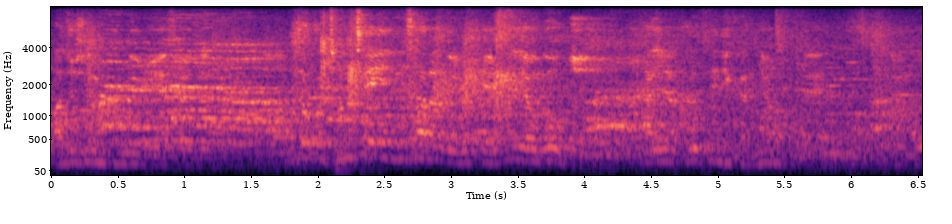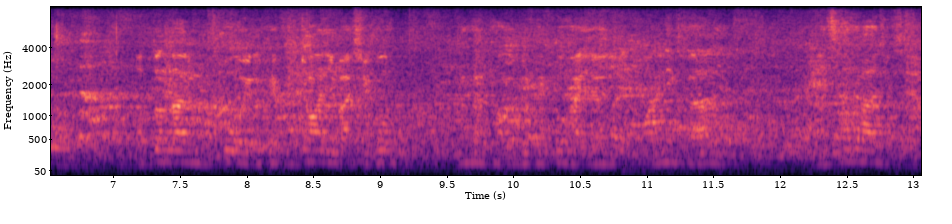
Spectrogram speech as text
와주시는 분들 위해서 이제 무조건 전체 인사라도 이렇게 하려고 하려 할 테니까요. 네. 그리고 어떤 날은 묻고 이렇게 걱정하지 마시고 항상 다 얼굴 뵙고 가려고 하니까 많이 찾아와 주세요.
